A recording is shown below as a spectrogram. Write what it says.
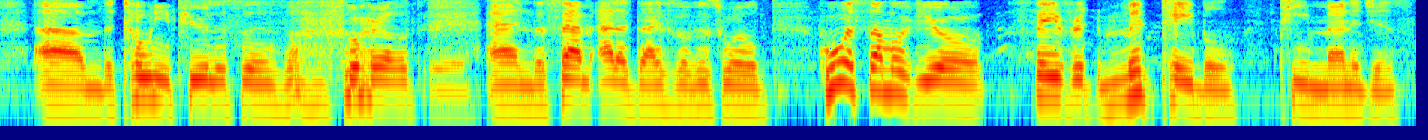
um, the Tony Pulises of this world, Yeah. and the Sam Allardyces of this world. Who are some of your favorite mid-table team managers?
